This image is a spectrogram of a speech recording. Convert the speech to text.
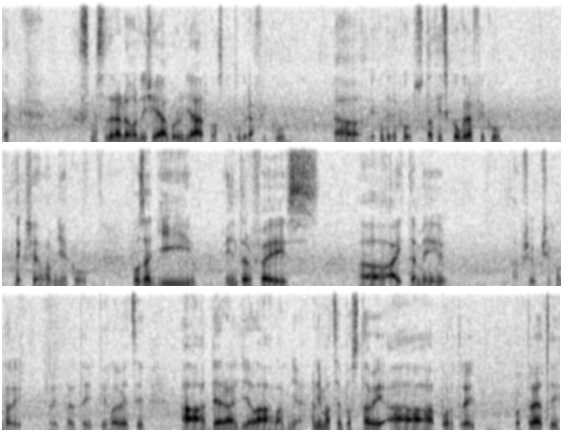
tak jsme se teda dohodli, že já budu dělat vlastně tu grafiku, uh, by takovou tu statickou grafiku, takže hlavně jako pozadí, interface, itemy vše, všechno tady, tady, tady, tady tyhle věci. A Dera dělá hlavně animace postavy a portrét, portréty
